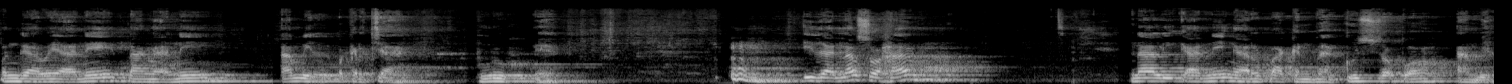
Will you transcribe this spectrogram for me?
penggaweane tangane amil pekerja buruh ya. Idza nasoha nalikane ngarepaken bagus sopo ambil.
